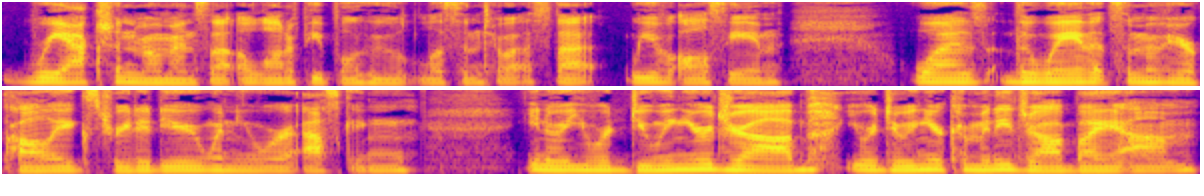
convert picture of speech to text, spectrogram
reaction moments that a lot of people who listen to us that we've all seen was the way that some of your colleagues treated you when you were asking, you know, you were doing your job, you were doing your committee job by um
